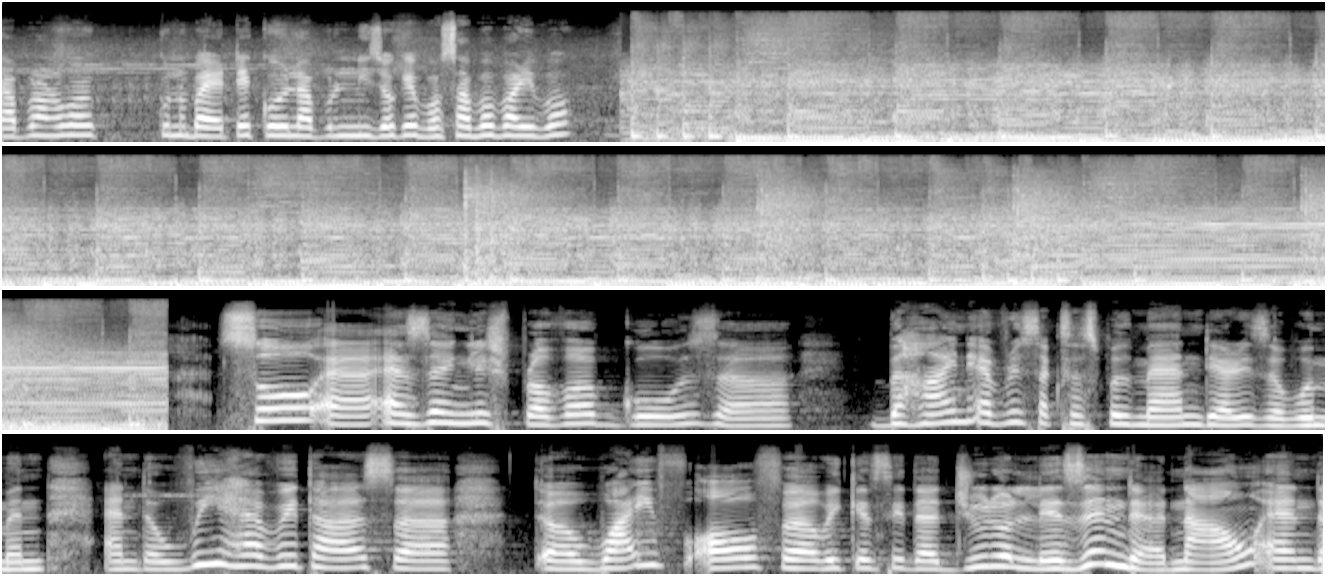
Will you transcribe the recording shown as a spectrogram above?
আপোনালোকৰ কোনোবা এটেক কৰিলে আপুনি নিজকে বচাব পাৰিব So, uh, as the English proverb goes, uh, behind every successful man there is a woman, and uh, we have with us. Uh, uh, wife of uh, we can say the judo legend now and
